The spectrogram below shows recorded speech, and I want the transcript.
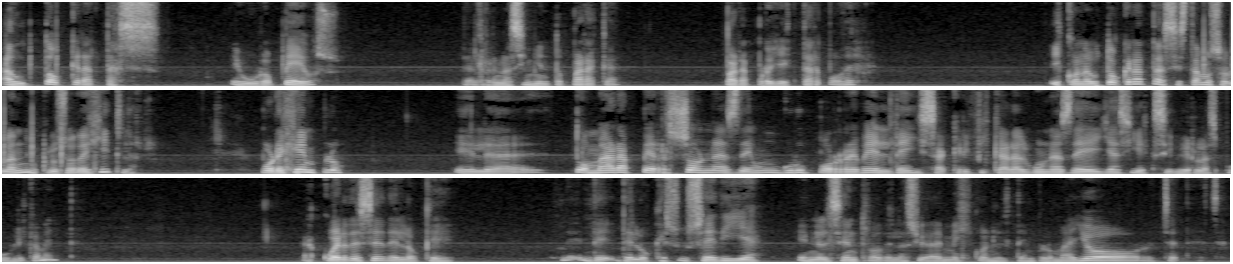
autócratas europeos del Renacimiento para acá para proyectar poder. Y con autócratas estamos hablando incluso de Hitler. Por ejemplo, el, eh, tomar a personas de un grupo rebelde y sacrificar algunas de ellas y exhibirlas públicamente. Acuérdese de lo que de, lo que sucedía en el centro de la Ciudad de México, en el Templo Mayor, etcétera, etcétera.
